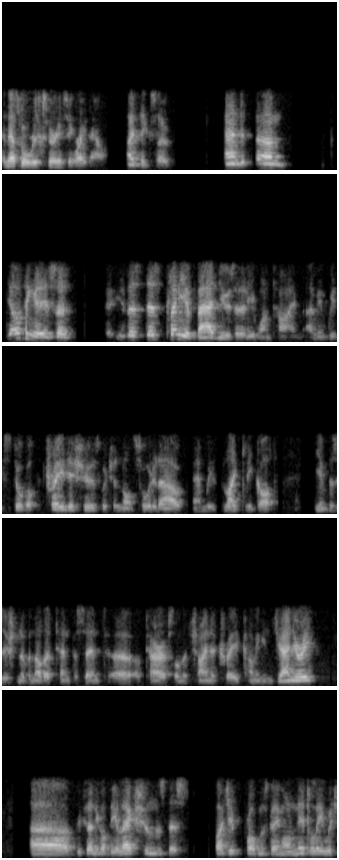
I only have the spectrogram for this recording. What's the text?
And that's what we're experiencing right now. I think so. And um, the other thing is that there's there's plenty of bad news at any one time. I mean, we've still got the trade issues which are not sorted out, and we've likely got the imposition of another 10% uh, of tariffs on the China trade coming in January. Uh, we've certainly got the elections. There's budget problems going on in Italy, which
